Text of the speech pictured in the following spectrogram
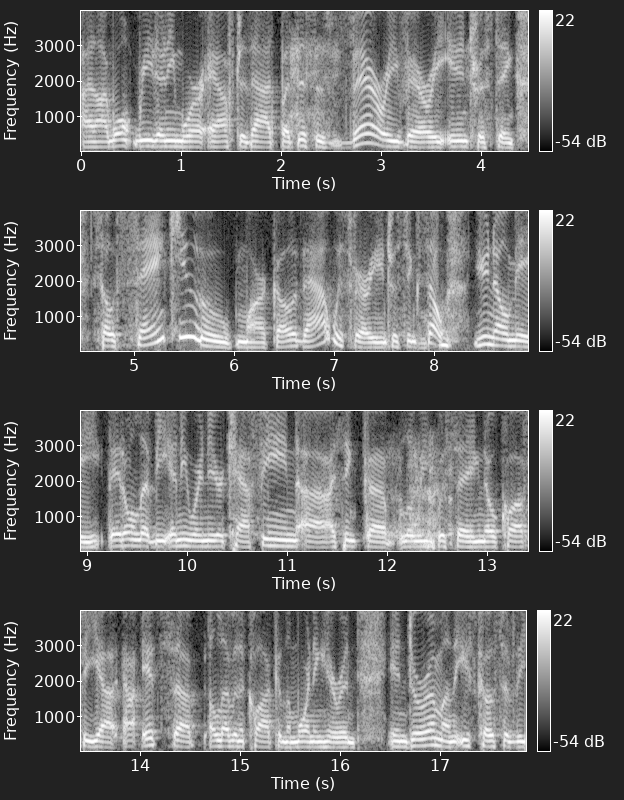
And I won't read any more after that, but this is very, very interesting. So thank you, Marco. That was very interesting. So, you know me, they don't let me anywhere near caffeine. Uh, I think uh, Loic was saying no coffee. Yeah, uh, it's uh, 11 o'clock in the morning here in, in Durham on the east coast of the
